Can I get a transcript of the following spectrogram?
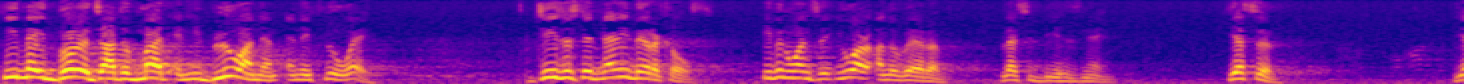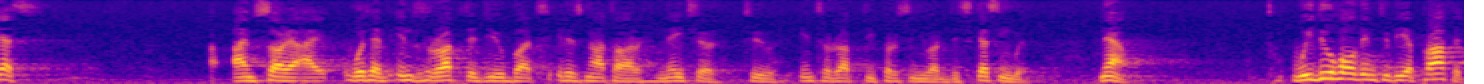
he made birds out of mud and he blew on them and they flew away. Jesus did many miracles, even ones that you are unaware of. Blessed be his name. Yes, sir. Yes. I'm sorry, I would have interrupted you, but it is not our nature to interrupt the person you are discussing with. Now, we do hold him to be a prophet.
